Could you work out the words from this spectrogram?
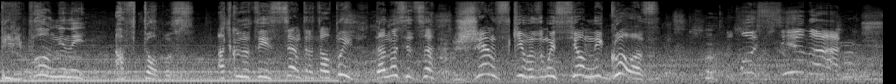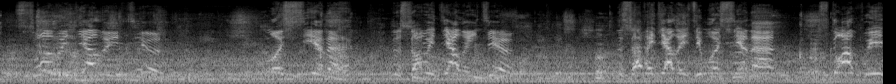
Переполненный автобус Откуда-то из центра толпы доносится женский возмущенный голос Мужчина! Что вы делаете? Мужчина! Ну что вы делаете? Ну что вы делаете, мужчина? Что вы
